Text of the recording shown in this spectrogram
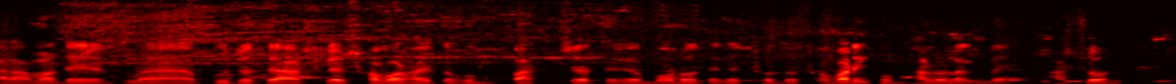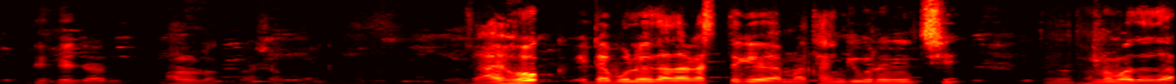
আর আমাদের পুজোতে আসলে সবার হয়তো খুব বাচ্চা থেকে বড় থেকে ছোট সবারই খুব ভালো লাগবে। আসুন দেখে যান ভালো লাগবে আশা করি। যাই হোক এটা বলে দাদার কাছ থেকে আমরা থ্যাংক ইউ বলে নিচ্ছি। তো ধন্যবাদ দাদা।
